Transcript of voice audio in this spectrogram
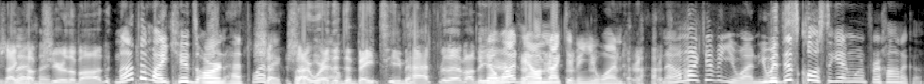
Should I come cheer them on? Not that my kids aren't athletic. Should but, I wear know. the debate team hat for them on the You know air? what? Now I'm not giving you one. Now I'm not giving you one. You were this close to getting one for Hanukkah.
